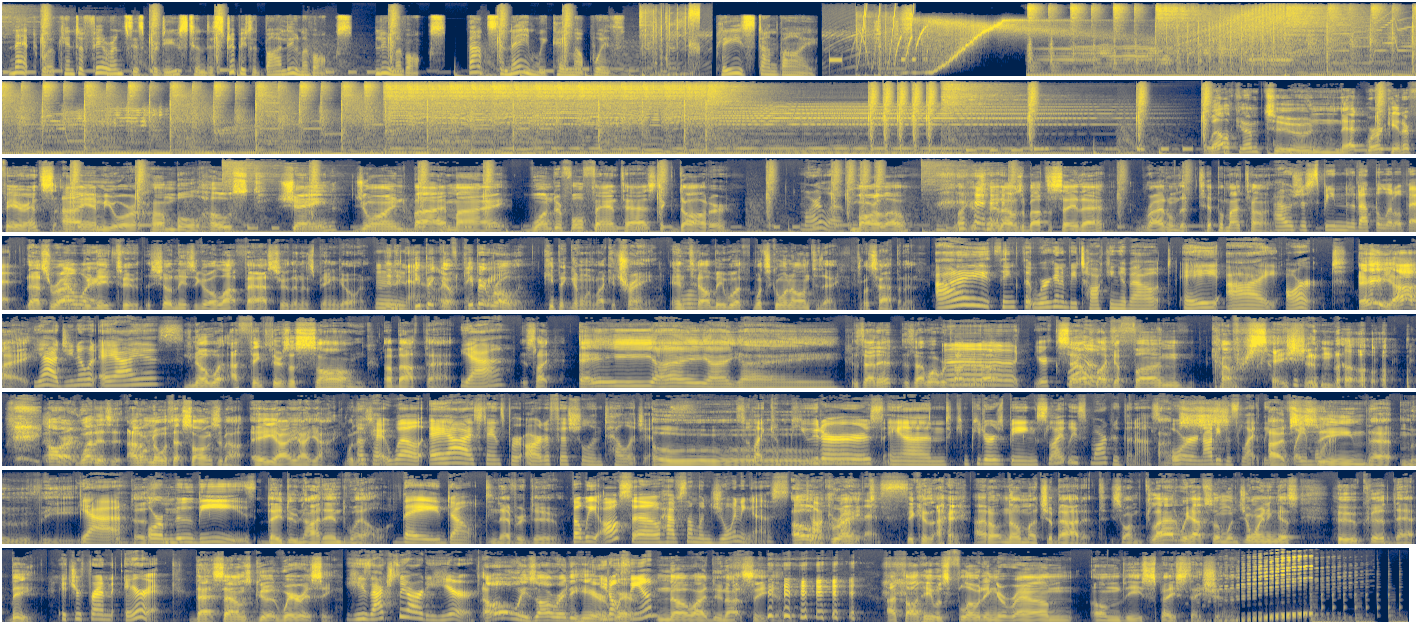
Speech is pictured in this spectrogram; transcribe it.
Network Interference is produced and distributed by Lunavox. Lunavox. That's the name we came up with. Please stand by. Welcome to Network Interference. I am your humble host, Shane, joined by my wonderful, fantastic daughter, Marlowe. Marlowe. Like I said, I was about to say that right on the tip of my tongue. I was just speeding it up a little bit. That's right. No we need to. The show needs to go a lot faster than it's been going. Need to no, keep it going. Keep it great. rolling. Keep it going like a train. And tell me what, what's going on today. What's happening? I think that we're going to be talking about AI art. AI. Yeah, do you know what AI is? You know what? I think there's a song about that. Yeah. It's like A I I I. Is that it? Is that what we're talking about? Uh, you're close. Sounds like a fun conversation, though. All right, what is it? I don't know what that song's about. A I I I. What is Okay, it? well, AI stands for artificial intelligence. Oh, So, like computers and computers being slightly smarter than us, or not even slightly, I've way more. seen that movie. Yeah, or movies. They do not end well. They don't. Never do. But we also have someone joining us to Oh, talk great. about this. Because I, I don't know much about it. So I'm glad we have someone joining us. Who could that be? It's your friend Eric. That sounds good. Where is he? He's actually already here. Oh, he's already here. You don't Where- see him? No, I do not see him. I thought he was floating around on the space station.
